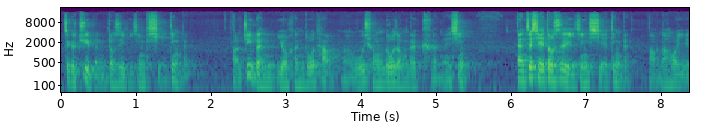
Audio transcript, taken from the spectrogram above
这个剧本都是已经写定的啊，剧本有很多套啊，无穷多种的可能性，但这些都是已经写定的啊，然后也。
